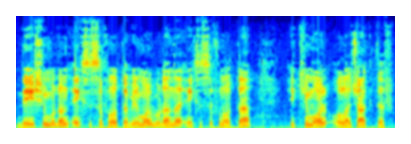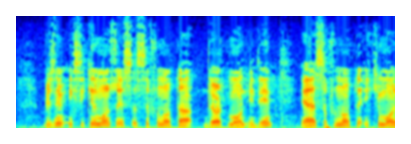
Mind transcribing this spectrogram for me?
Değişim buradan eksi 0.1 mol. Buradan da eksi 0.2 mol olacaktır. Bizim x2 mol sayısı 0.4 mol idi. Eğer 0.2 mol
